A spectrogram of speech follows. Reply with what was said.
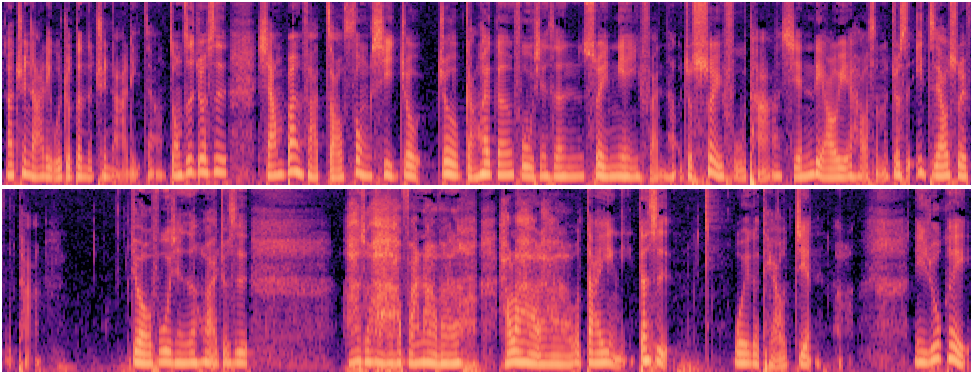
他去哪里我就跟着去哪里。这样，总之就是想办法找缝隙就，就就赶快跟服务先生碎念一番哈，就说服他，闲聊也好什么，就是一直要说服他。就服务先生后来就是他说好烦了，好烦了，好了好了好了，我答应你，但是我有一个条件哈。你如可以，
